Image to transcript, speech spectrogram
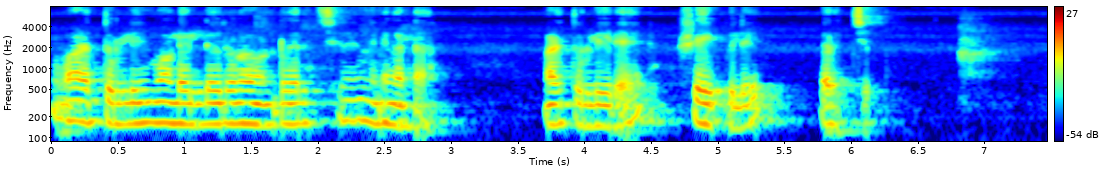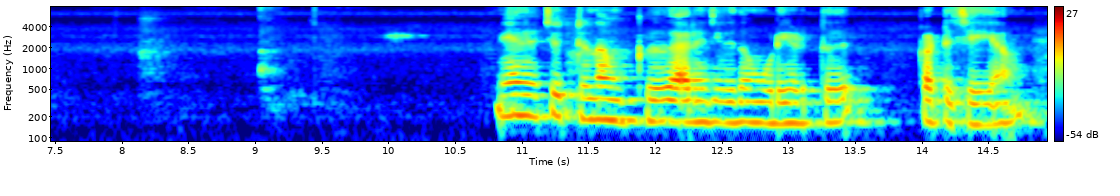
മഴത്തുള്ളി മോഡലിൽ ഒരു റൗണ്ട് വരച്ച്. ഇങ്ങനെ കണ്ട? മഴത്തുള്ളിയുടെ ഷേപ്പിൽ വരച്ചു. ഇനി അതിന് ചുറ്റും നമുക്ക് ആരും ജീവിതം കൂടി എടുത്ത് കട്ട് ചെയ്യാം.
